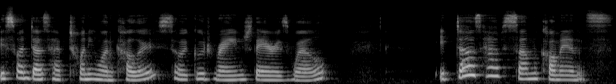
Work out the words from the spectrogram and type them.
This one does have 21 colours, so a good range there as well. It does have some comments,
